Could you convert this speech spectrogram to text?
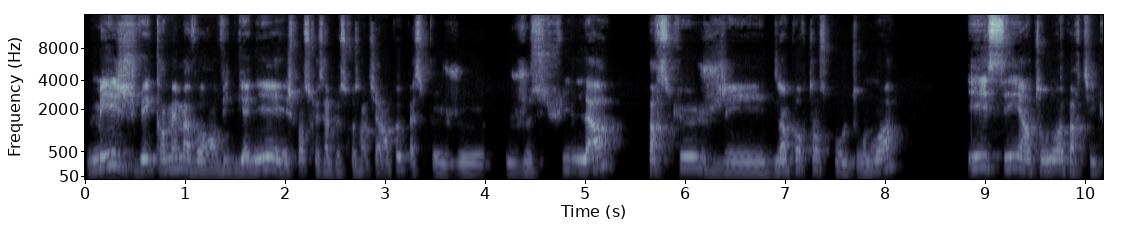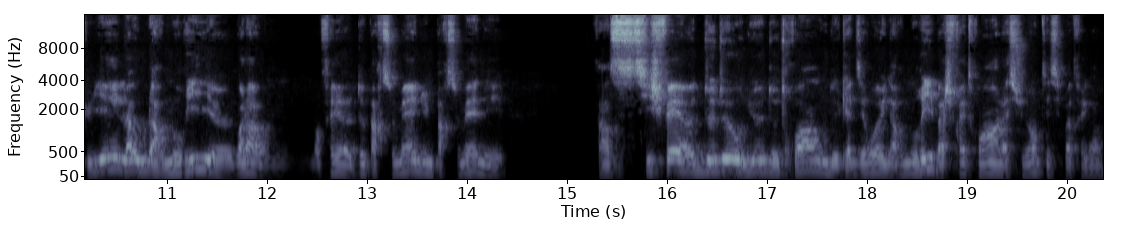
Mais je vais quand même avoir envie de gagner et je pense que ça peut se ressentir un peu parce que je, je suis là parce que j'ai de l'importance pour le tournoi et c'est un tournoi particulier là où l'armorie, voilà, on en fait deux par semaine, une par semaine et si je fais 2-2 au lieu de 3-1 ou de 4-0 à une armorie, bah, je ferai 3-1 à la suivante et c'est pas très grave.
